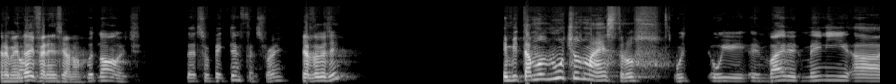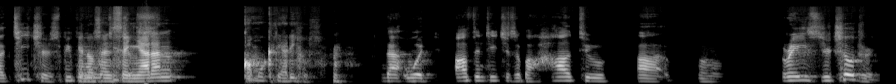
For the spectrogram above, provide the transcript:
Tremenda diferencia, ¿no? with knowledge. That's a big difference, right? ¿Cierto que sí? Invitamos muchos maestros We, we invited many uh, teachers, people que nos enseñaran cómo criar hijos. that would often teach us about how to uh, uh, raise your children.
